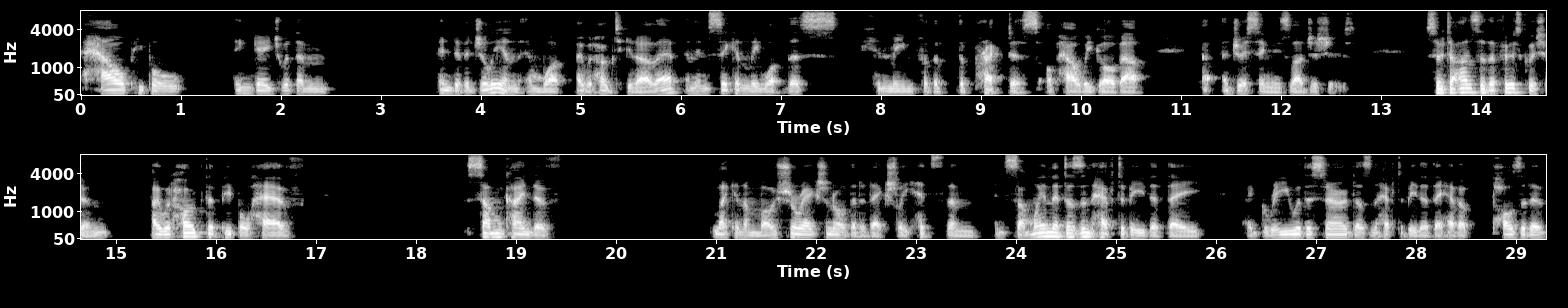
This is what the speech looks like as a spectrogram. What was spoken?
how people engage with them individually and, and what I would hope to get out of that. And then secondly, what this can mean for the, the practice of how we go about uh, addressing these large issues. So to answer the first question, I would hope that people have some kind of like an emotional reaction or that it actually hits them in some way. And that doesn't have to be that they agree with the scenario. It doesn't have to be that they have a positive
